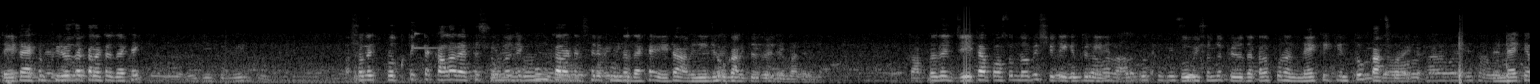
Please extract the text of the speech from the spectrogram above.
তো এটা এখন ফিরোজা কালারটা দেখাই। আসলে প্রত্যেকটা কালার এত সুন্দর যে কোন কালারটা ছেড়ে কোনটা দেখায় এটা আমি নিজেও কনফিউজ হয়ে। তো আপনাদের যেটা পছন্দ হবে সেটাই কিন্তু খুবই সুন্দর ফিরোজা কালার পুরো নেকে কিন্তু কাজ করা নেকে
